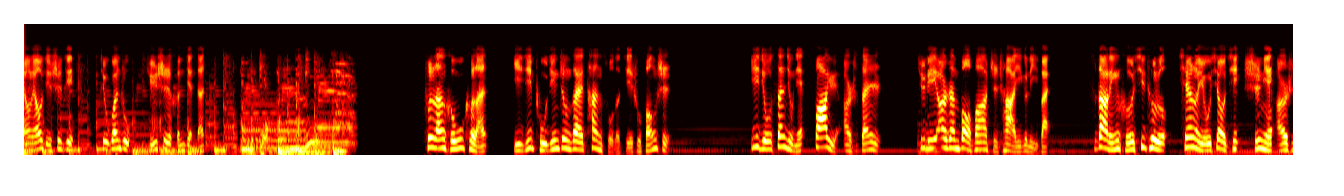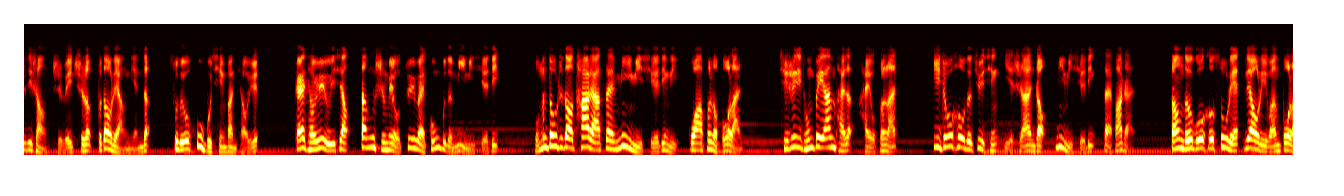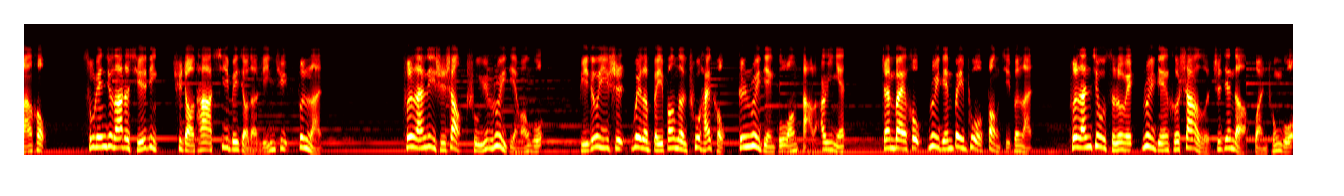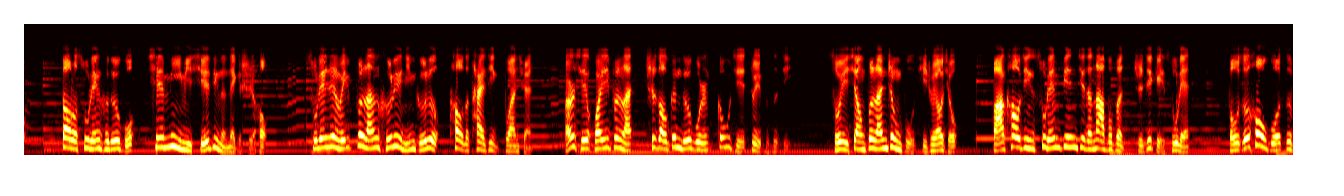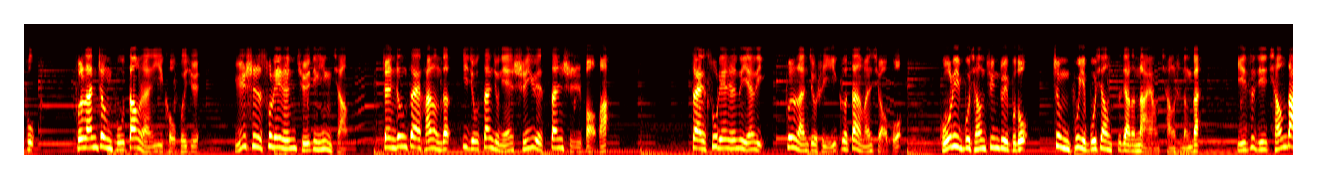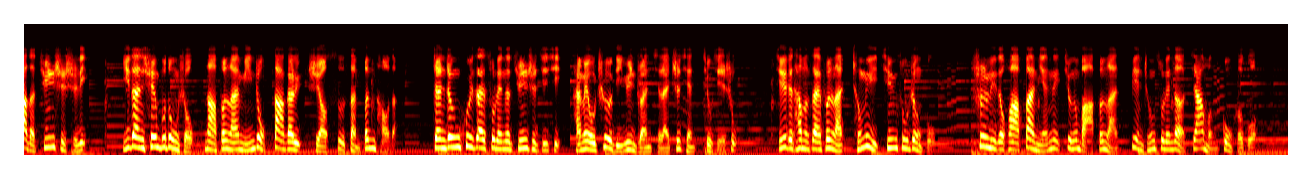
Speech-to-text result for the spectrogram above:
想了解世界，就关注局势很简单。芬兰和乌克兰以及普京正在探索的结束方式。一九三九年八月二十三日，距离二战爆发只差一个礼拜，斯大林和希特勒签了有效期十年而实际上只维持了不到两年的苏德互不侵犯条约。该条约有一项当时没有对外公布的秘密协定。我们都知道，他俩在秘密协定里瓜分了波兰。其实一同被安排的还有芬兰。一周后的剧情也是按照秘密协定在发展。当德国和苏联料理完波兰后，苏联就拿着协定去找他西北角的邻居芬兰。芬兰历史上属于瑞典王国。彼得一世为了北方的出海口，跟瑞典国王打了二一年。战败后，瑞典被迫放弃芬兰。芬兰就此沦为瑞典和沙俄之间的缓冲国。到了苏联和德国签秘密协定的那个时候，苏联认为芬兰和列宁格勒靠得太近不安全，而且怀疑芬兰迟早跟德国人勾结对付自己，所以向芬兰政府提出要求，把靠近苏联边界的那部分直接给苏联，否则后果自负。芬兰政府当然一口回绝，于是苏联人决定硬抢。战争在寒冷的1939年11月30日爆发。在苏联人的眼里，芬兰就是一个弹丸小国，国力不强，军队不多，政府也不像自家的那样强势能干。以自己强大的军事实力，一旦宣布动手，那芬兰民众大概率是要四散奔逃的。战争会在苏联的军事机器还没有彻底运转起来之前就结束。接着，他们在芬兰成立亲苏政府。顺利的话，半年内就能把芬兰变成苏联的加盟共和国。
